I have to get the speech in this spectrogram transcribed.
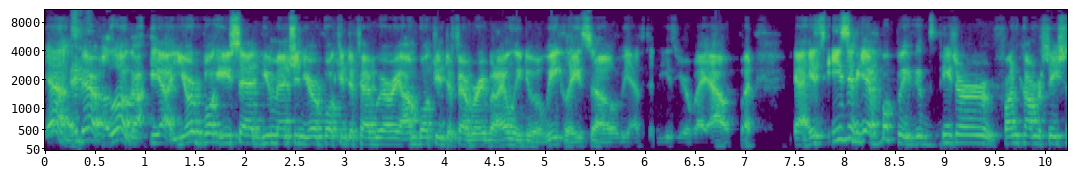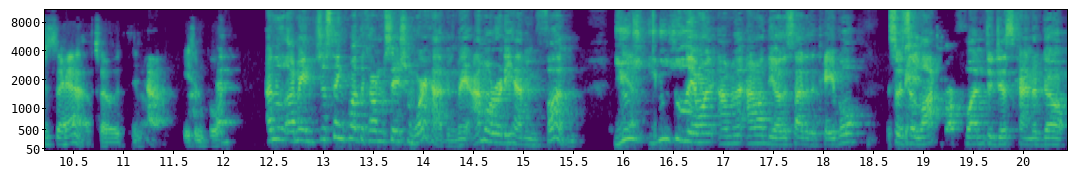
Yeah, there. Look, uh, yeah, your book. You said you mentioned you're booked into February. I'm booked into February, but I only do it weekly, so yeah, it's an easier way out. But yeah, it's easy to get booked because these are fun conversations to have. So it's you know, it's important. I mean, just think about the conversation we're having. I'm already having fun. Usually, yeah. usually I'm, on, I'm, I'm on the other side of the table, so it's a lot more fun to just kind of go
